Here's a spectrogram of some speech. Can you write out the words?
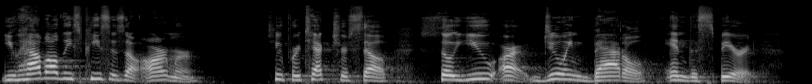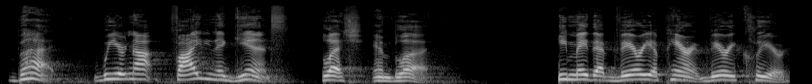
you have all these pieces of armor to protect yourself. So you are doing battle in the Spirit. But we are not fighting against flesh and blood. He made that very apparent, very clear.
